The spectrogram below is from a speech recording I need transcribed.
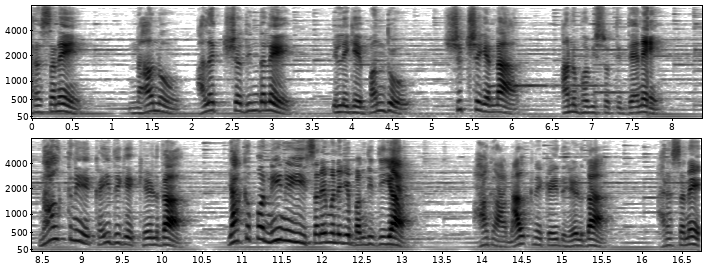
ಅರಸನೇ, ನಾನು ಅಲಕ್ಷ್ಯದಿಂದಲೇ ಇಲ್ಲಿಗೆ ಬಂದು ಶಿಕ್ಷೆಯನ್ನ ಅನುಭವಿಸುತ್ತಿದ್ದೇನೆ. ನಾಲ್ಕನೇ ಕೈದಿಗೆ ಕೇಳ್ದ, ಯಾಕಪ್ಪ ನೀನು ಈ ಸೆರೆಮನೆಗೆ ಬಂದಿದ್ದೀಯಾ? ಆಗ ಆ ನಾಲ್ಕನೇ ಕೈದಿ ಹೇಳ್ದ, ಅರಸನೇ,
